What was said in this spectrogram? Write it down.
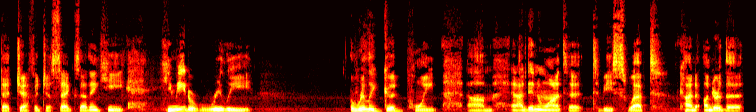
that Jeff had just said because I think he he made a really a really good point, um, and I didn't want it to to be swept kind of under the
